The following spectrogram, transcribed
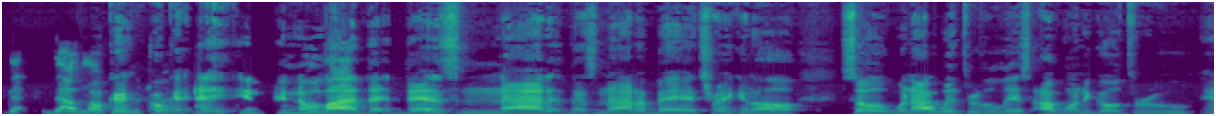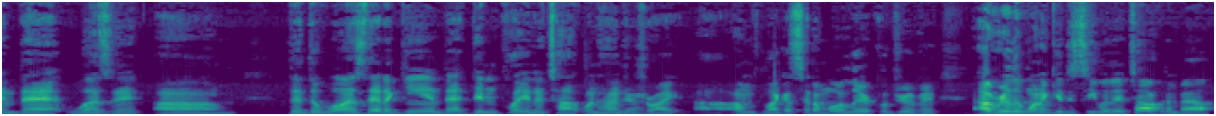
That that was my Okay. favorite track. Okay. yeah. Hey, and, and no lie, that that's not that's not a bad track at all. So when I went through the list, I wanted to go through, and that wasn't um the the ones that again that didn't play in the top 100s, right? Uh, I'm like I said, I'm more lyrical driven. I really want to get to see what they're talking about.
